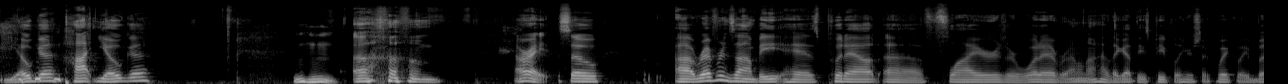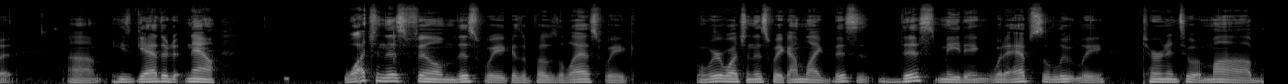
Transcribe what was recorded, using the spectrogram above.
Yoga, hot yoga. hmm Um, all right, so uh, Reverend Zombie has put out uh, flyers or whatever. I don't know how they got these people here so quickly, but um, he's gathered now. Watching this film this week as opposed to last week, when we were watching this week, I'm like, this is this meeting would absolutely turn into a mob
